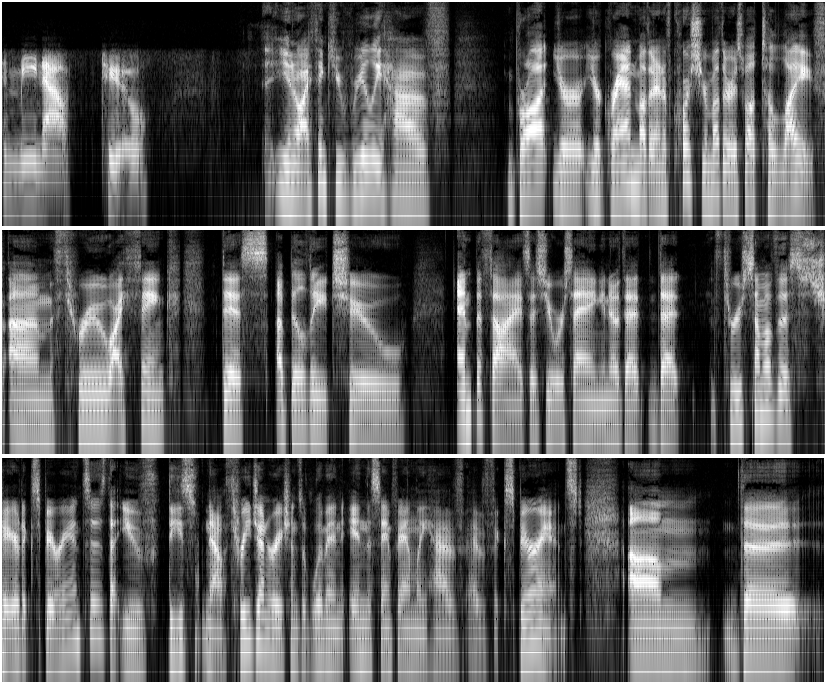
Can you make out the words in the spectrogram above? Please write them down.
to me now too. You know I think you really have brought your your grandmother and of course your mother as well to life um, through I think this ability to empathize as you were saying you know that that through some of the shared experiences that you've these now three generations of women in the same family have have experienced um, the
